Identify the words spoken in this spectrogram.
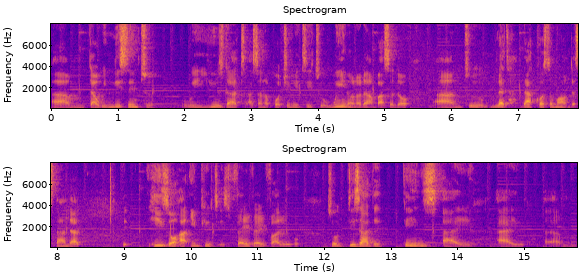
um, that we listen to, we use that as an opportunity to win another ambassador and to let that customer understand that his or her input is very, very valuable. So these are the things I, I, um,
